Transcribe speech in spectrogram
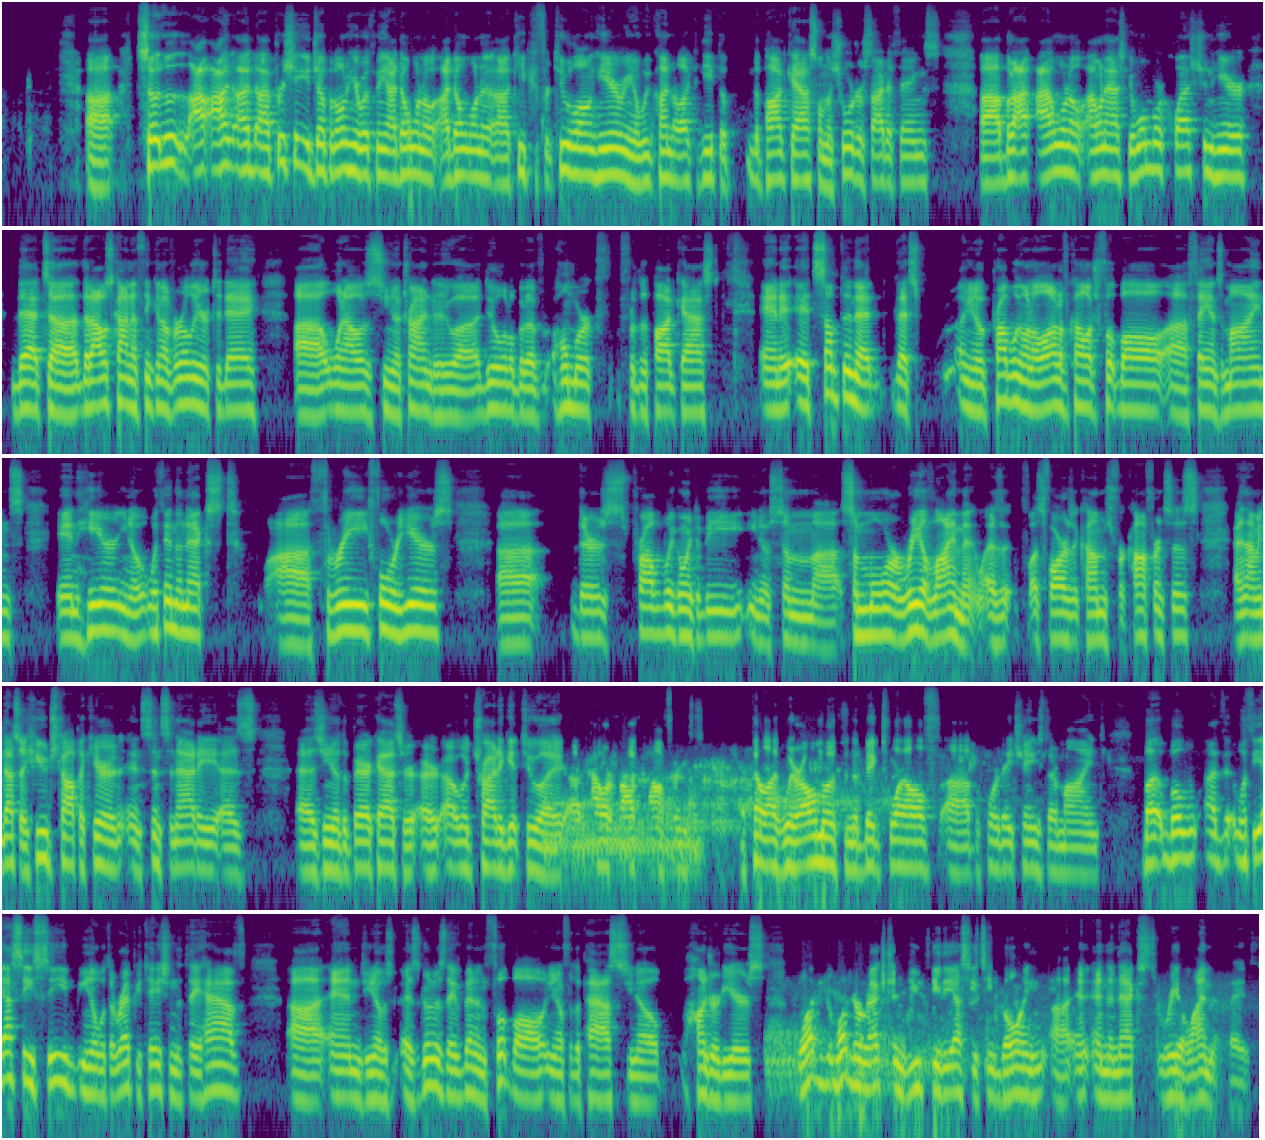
Uh, so I appreciate you jumping on here with me. I don't want to I don't want to uh, keep you for too long here. You know, we kind of like to keep the, the podcast on the shorter side of things. Uh, but I, I want to I want to ask you one more question here that uh, that I was kind of thinking of earlier today uh, when I was you know trying to uh, do a little bit of homework f- for the podcast, and it, it's something that that's you know probably on a lot of college football uh, fans' minds. And here, you know, within the next uh, three four years, uh, there's probably going to be you know some uh, some more realignment as as far as it comes for conferences, and I mean that's a huge topic here in, in Cincinnati as as you know the Bearcats are, are, are would try to get to a, a Power Five conference. I felt like we were almost in the Big Twelve uh, before they changed their mind. But but uh, with the SEC, you know, with the reputation that they have, uh, and you know, as, as good as they've been in football, you know, for the past you know hundred years, what what direction do you see the SEC going uh, in, in the next realignment phase?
